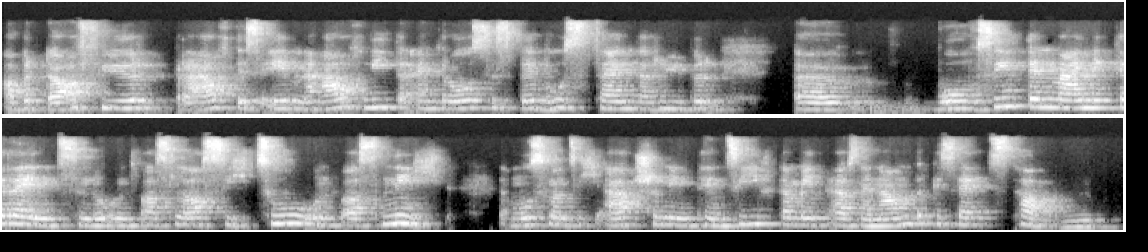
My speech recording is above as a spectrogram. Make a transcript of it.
Aber dafür braucht es eben auch wieder ein großes Bewusstsein darüber, äh, wo sind denn meine Grenzen und was lasse ich zu und was nicht. Da muss man sich auch schon intensiv damit auseinandergesetzt haben.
